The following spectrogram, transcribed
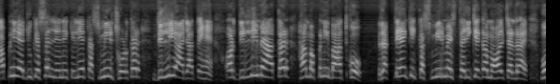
अपनी एजुकेशन लेने के लिए कश्मीर छोड़कर दिल्ली आ जाते हैं और दिल्ली में आकर हम अपनी बात को रखते हैं कि कश्मीर में इस तरीके का माहौल चल रहा है। वो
